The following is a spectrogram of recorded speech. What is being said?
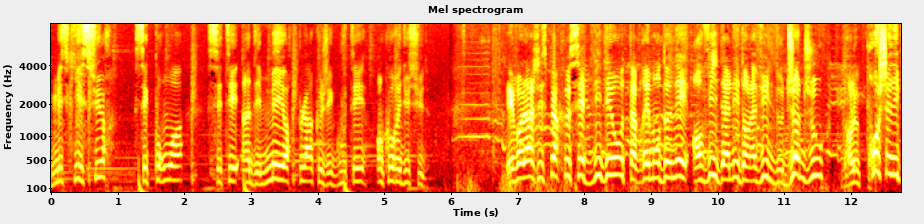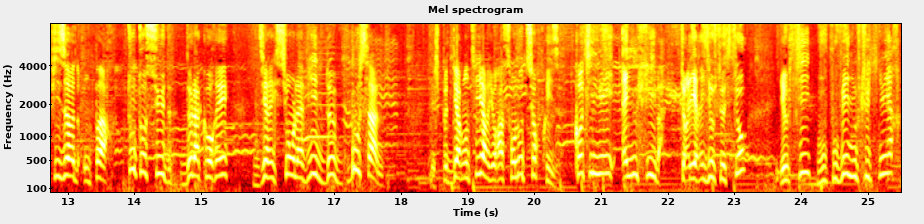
Mais ce qui est sûr, c'est que pour moi, c'était un des meilleurs plats que j'ai goûté en Corée du Sud. Et voilà, j'espère que cette vidéo t'a vraiment donné envie d'aller dans la ville de Jeonju. Dans le prochain épisode, on part tout au sud de la Corée, direction la ville de Busan. Et je peux te garantir, il y aura son lot de surprises. Continuez à nous suivre sur les réseaux sociaux et aussi vous pouvez nous soutenir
